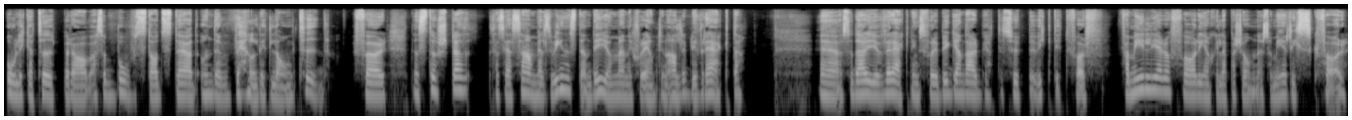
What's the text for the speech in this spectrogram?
olika typer av alltså bostadsstöd under väldigt lång tid. För den största så att säga, samhällsvinsten det är ju om människor egentligen aldrig blir vräkta. Eh, så där är ju vräkningsförebyggande arbete superviktigt för familjer och för enskilda personer som är i risk för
